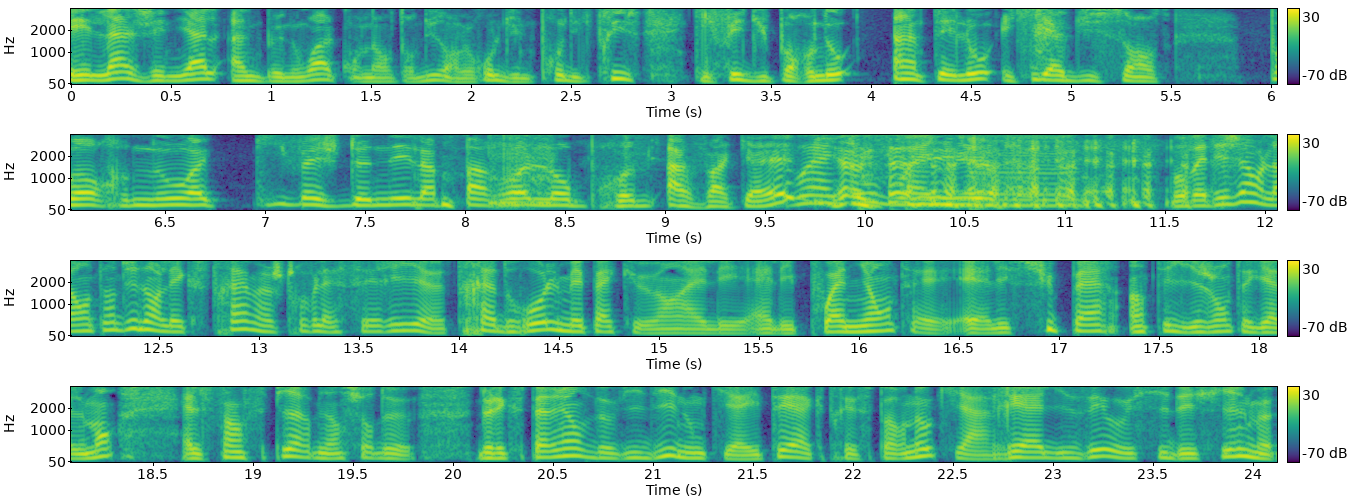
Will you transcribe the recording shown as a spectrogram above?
et la géniale Anne Benoît qu'on a entendu dans le rôle d'une productrice qui fait du porno intello et qui a du sens porno à qui vais-je donner la parole en premier? À Vacaët, bien sûr. Bon bah déjà, on l'a entendu dans l'extrême. Je trouve la série très drôle, mais pas que. Hein. Elle est, elle est poignante et, elle est super intelligente également. Elle s'inspire bien sûr de, de l'expérience d'Ovidie, donc qui a été actrice porno, qui a réalisé aussi des films,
